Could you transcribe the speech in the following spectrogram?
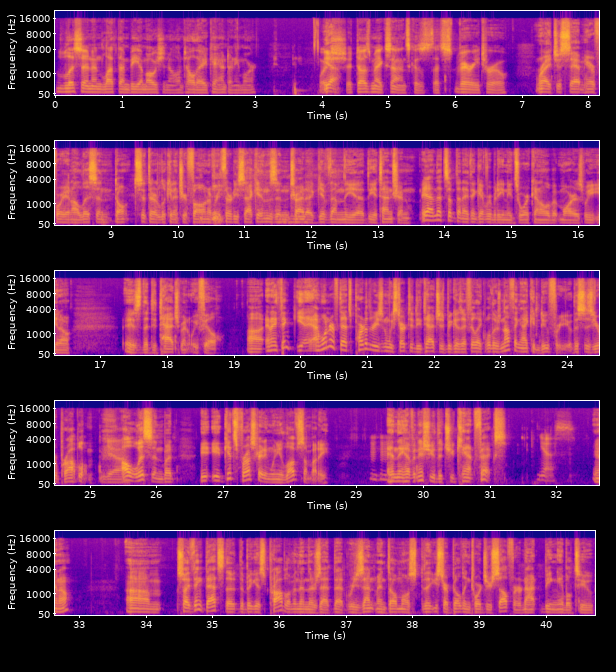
listen and let them be emotional until they can't anymore. Which Yeah. it does make sense because that's very true. Right, just say I'm here for you and I'll listen. Don't sit there looking at your phone every 30 seconds and try to give them the uh, the attention. Yeah, and that's something I think everybody needs to work on a little bit more. Is we, you know, is the detachment we feel. Uh, and I think, yeah, I wonder if that's part of the reason we start to detach is because I feel like, well, there's nothing I can do for you. This is your problem. Yeah. I'll listen, but it, it gets frustrating when you love somebody and they have an issue that you can't fix. Yes. You know. Um, so I think that's the the biggest problem, and then there's that that resentment almost that you start building towards yourself for not being able to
